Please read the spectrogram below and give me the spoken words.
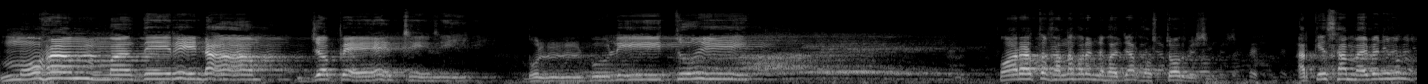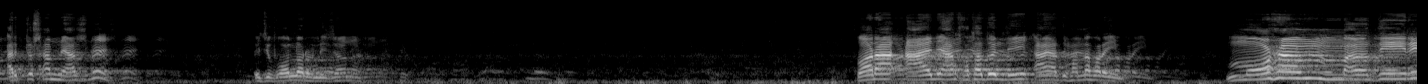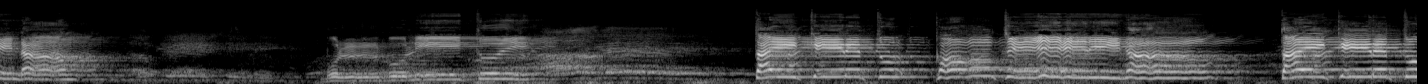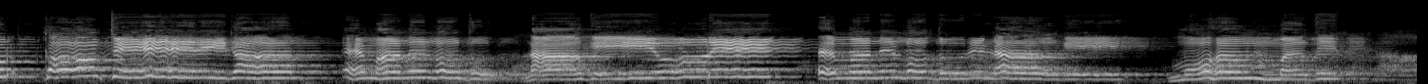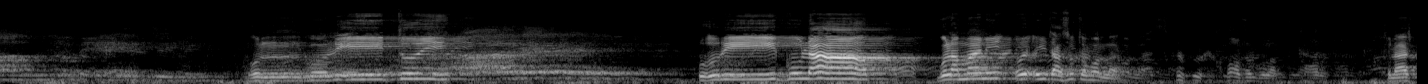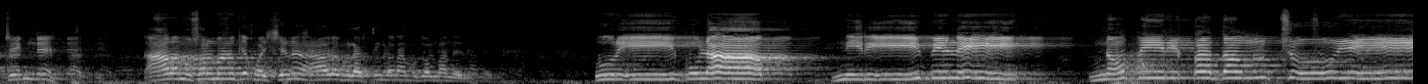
মোহাম্মদের নাম জপেছিলি বুলবুলি তুই। পড়া তো ফান্না করেন না ভাই, যার কষ্ট বেশি। আর কে সামনে আইবে নি আর একটু সামনে আসবে? এই যে বলার না তোরা আইলে আর কথা ধরলি আয়, আদি ফান্না করাই মোহাম্মদের নাম বুলবুলি তুই। তাই কেরে তোর কন্তেরি গান? তাই কেরে তোর কন্তেরি গান? এমন মধু লাগে রে, এমন মধুর লাগে। মোহাম্মদের বুলবুলি তুই উরি গোলাপ। গোলাপ মানে ওই আসো তো বললা প্লাস্টিক নে। আর মুসলমানকে কইছে না, আর প্লাস্টিক বানা মুসলমানের। উরি গোলাপ, নিরিবিলি নবীর কদম ছুঁয়েছিলি।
